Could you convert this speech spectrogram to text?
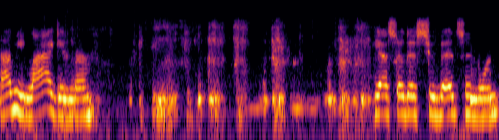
I'd be lagging, bro. Yeah, so there's two beds and one.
